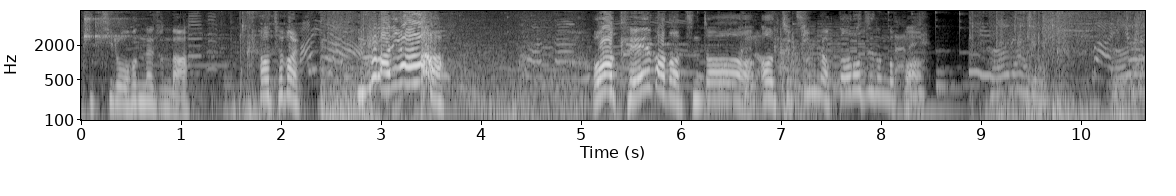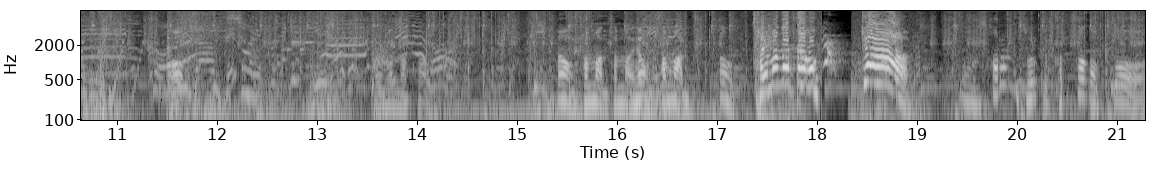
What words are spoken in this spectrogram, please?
PT로 혼내준다. 아, 제발! 이건 아니야! 와, 개바다, 진짜. 아, 집중력 떨어지는 것 봐. 어? 잘 만났다. 형, 잠만, 잠만, 형, 잠만. 형, 잘 만났다고! 야! 어, 사람이 저렇게 가차가 없어.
